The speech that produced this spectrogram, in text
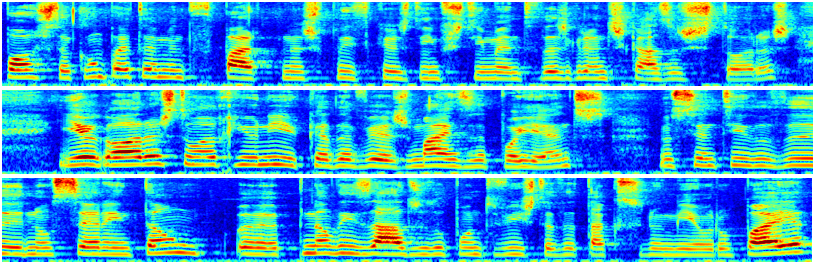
posta completamente de parte nas políticas de investimento das grandes casas gestoras e agora estão a reunir cada vez mais apoiantes, no sentido de não serem tão uh, penalizados do ponto de vista da taxonomia europeia,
